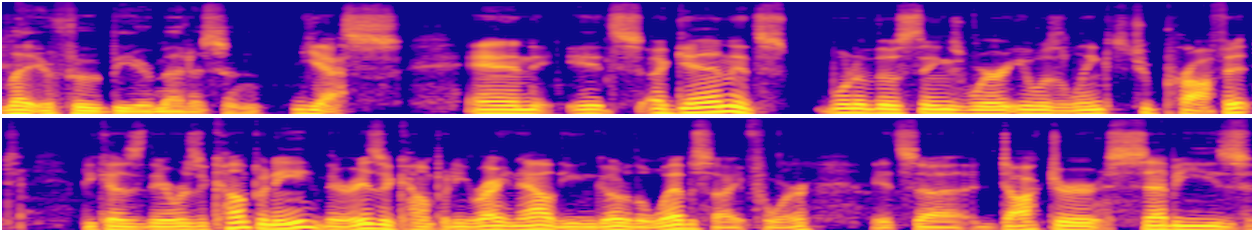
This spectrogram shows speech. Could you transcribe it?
Let your food be your medicine. Yes. And it's again, it's one of those things where it was linked to profit because there was a company, there is a company right now that you can go to the website for. It's uh, Dr. Sebi's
